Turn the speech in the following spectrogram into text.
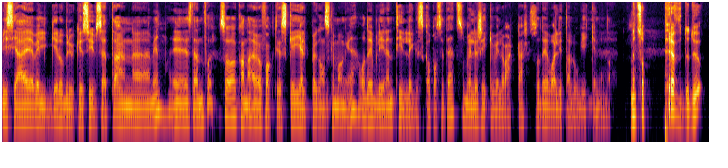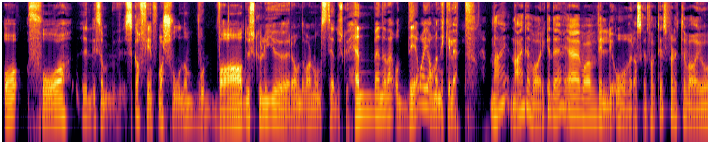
hvis jeg velger å bruke syvseteren eh, min istedenfor, så kan jeg jo faktisk hjelpe ganske mange. Og det blir en tilleggskapasitet som ellers ikke ville vært der. Så det var litt av logikken min da. Men så prøvde du å få, liksom, skaffe informasjon om hva du skulle gjøre, om det var noen steder du skulle henvende deg, og det var jammen ikke lett? Nei, nei, det var ikke det. Jeg var veldig overrasket faktisk, for dette var jo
